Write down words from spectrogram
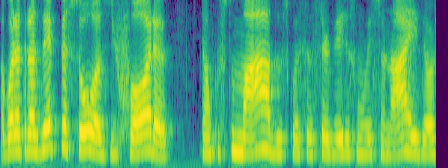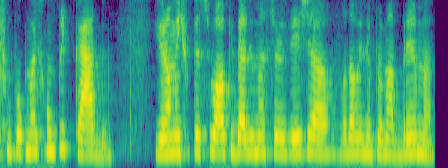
Agora, trazer pessoas de fora que estão acostumados com essas cervejas convencionais, eu acho um pouco mais complicado. Geralmente, o pessoal que bebe uma cerveja, vou dar um exemplo, uma Brahma,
